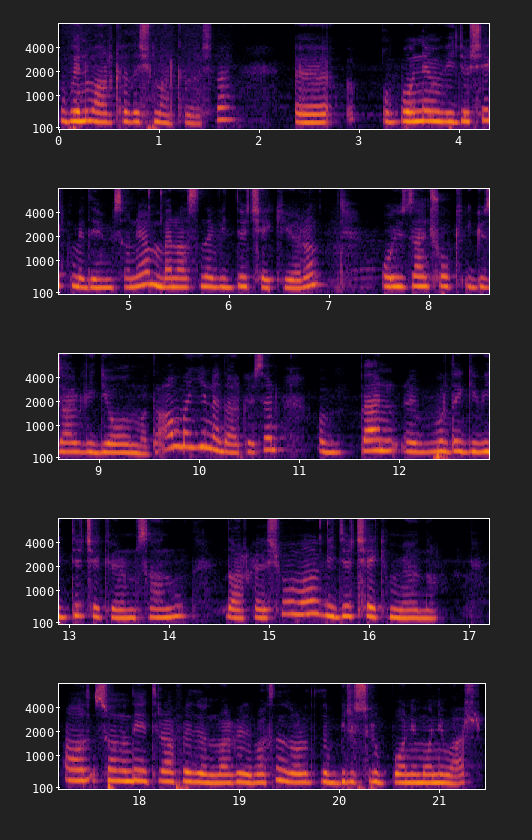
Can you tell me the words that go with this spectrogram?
Bu benim arkadaşım arkadaşlar. Ee, annem video çekmediğimi sanıyorum. Ben aslında video çekiyorum. O yüzden çok güzel bir video olmadı. Ama yine de arkadaşlar ben e, buradaki video çekiyorum sandım da arkadaşım ama video çekmiyordum. Ama sonunda itiraf ediyordum arkadaşlar. Baksanıza orada da bir sürü boni moni var.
